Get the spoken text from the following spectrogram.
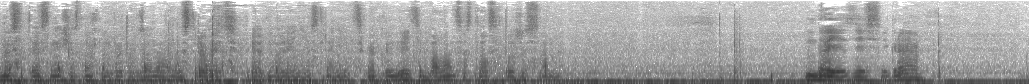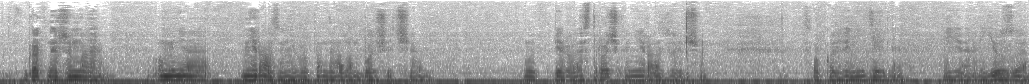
ну и, соответственно, сейчас нужно будет его заново настроить при обновлении страницы. Как вы видите, баланс остался тот же самый. Да, я здесь играю. Ну, как нажимаю. У меня ни разу не выпадало больше, чем вот первая строчка, ни разу еще. Сколько две недели я юзаю,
